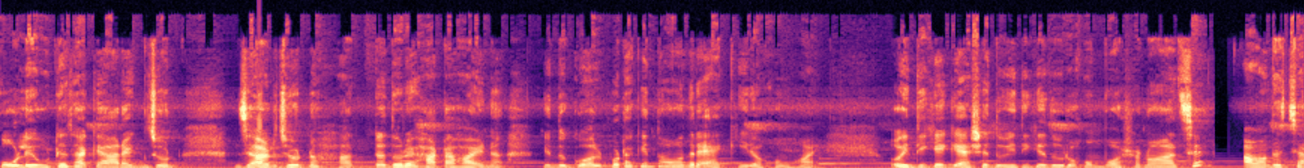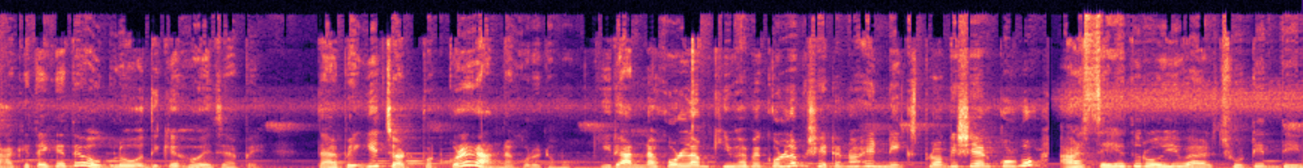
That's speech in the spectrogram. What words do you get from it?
কোলে উঠে থাকে আরেকজন, যার জন্য হাতটা ধরে হাঁটা হয় না, কিন্তু গল্পটা কিন্তু আমাদের একই রকম হয়। ওইদিকে গ্যাসে দুই দিকে দু রকম বসানো আছে, আমাদের চা খেতে খেতে ওগুলো ওদিকে হয়ে যাবে। তারপরে গিয়ে চটপট করে রান্না করে নেব। কী রান্না করলাম, কীভাবে করলাম, সেটা না হয় নেক্সট ব্লগে শেয়ার করব। আর যেহেতু রবিবার ছুটির দিন,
